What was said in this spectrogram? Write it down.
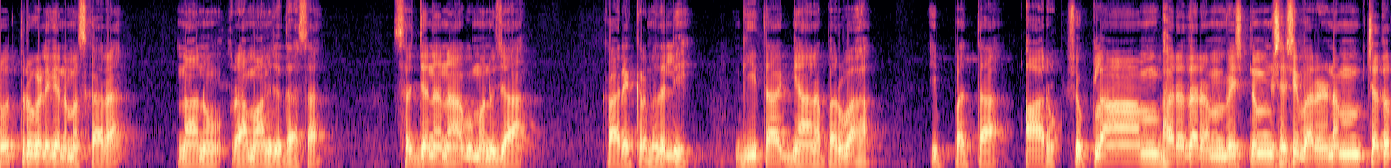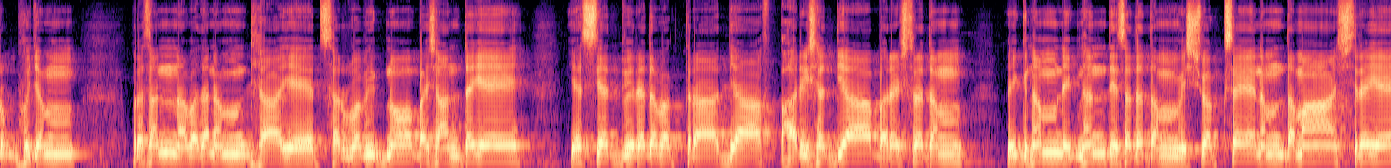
ಶ್ರೋತೃಗಳಿಗೆ ನಮಸ್ಕಾರ. ನಾನು ರಾಮಾನುಜದಾಸ. ಸಜ್ಜನನಾಗು ಮನುಜ ಕಾರ್ಯಕ್ರಮದಲ್ಲಿ ಗೀತಾಜ್ಞಾನ ಪರ್ವ ಇಪ್ಪತ್ತ ಆರು ಶುಕ್ಲಾಂಭರಧರಂ ವಿಷ್ಣುಂ ಶಶಿವರ್ಣಂ ಚತುರ್ಭುಜಂ ಪ್ರಸನ್ನವದನಂ ಧ್ಯಾಯೇತ್ ಸರ್ವವಿಘ್ನೋಪಶಾಂತಯೇ. ಯಸ್ಯ ದ್ವಿರದವಕ್ತ್ರಾದ್ಯಾ ಪಾರಿಷದ್ಯಾ ಪರಶ್ರತಂ ವಿಘ್ನಂ ನಿಘ್ನಂತಿ ಸತತಂ ವಿಶ್ವಕ್ಸೇನಂ ತಮಾಶ್ರಯೇ.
